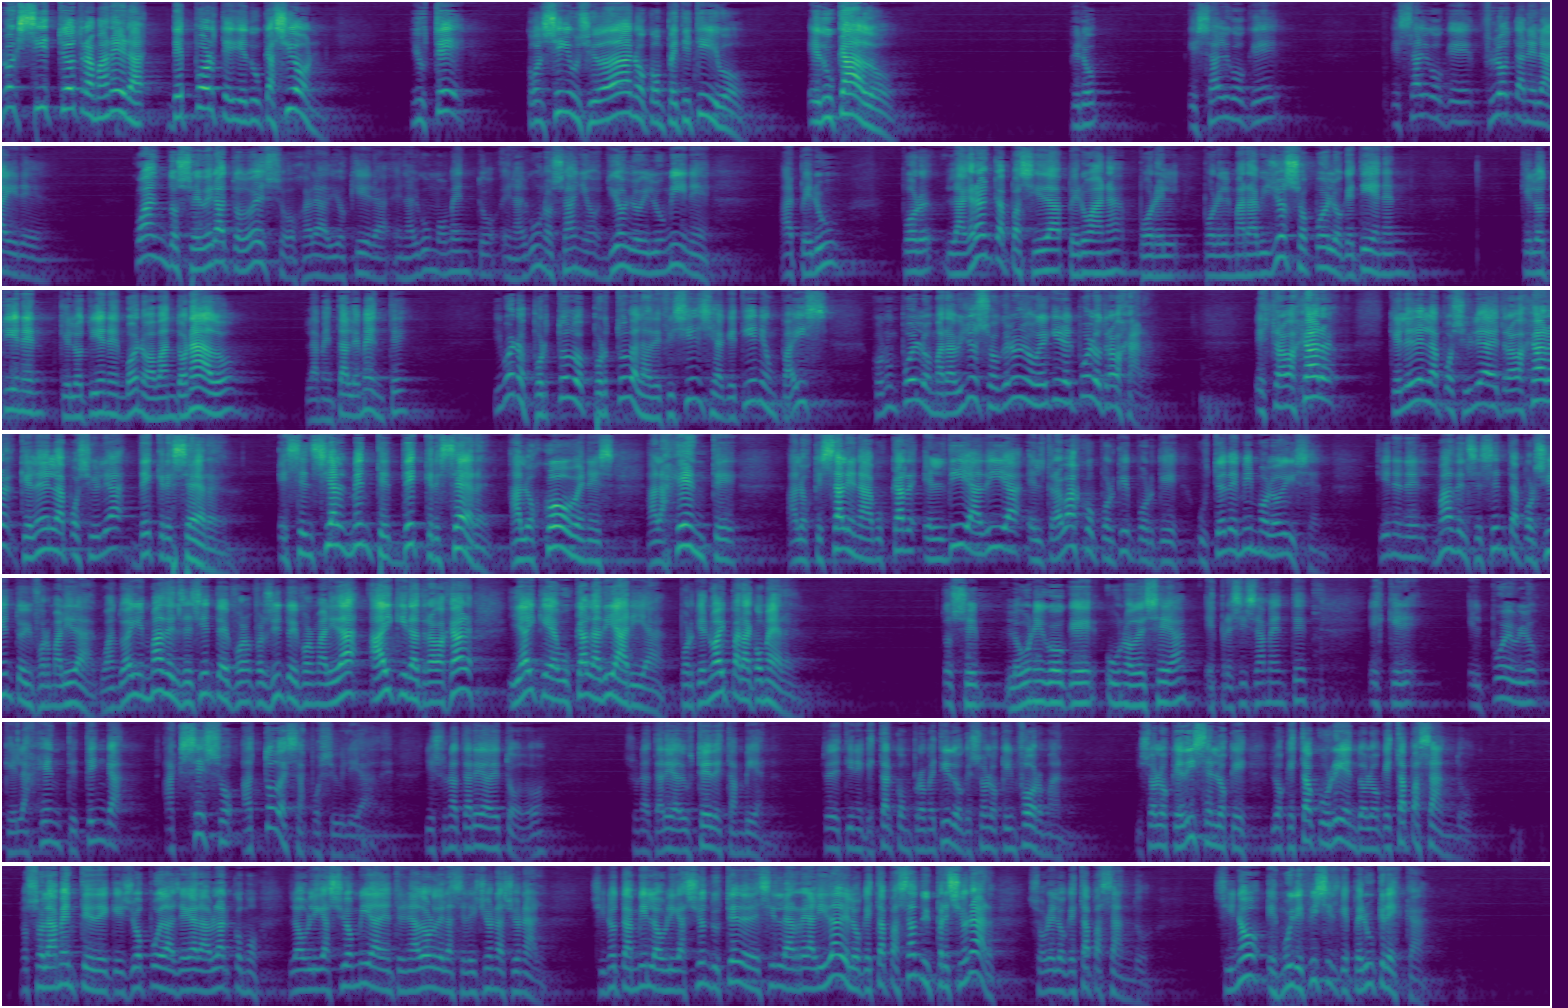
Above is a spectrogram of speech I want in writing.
No existe otra manera, deporte y educación. Y usted consigue un ciudadano competitivo, educado, pero es algo que es algo que flota en el aire. ¿Cuándo se verá todo eso? Ojalá Dios quiera, en algún momento, en algunos años, Dios lo ilumine al Perú por la gran capacidad peruana, por el, por el maravilloso pueblo que tienen, que lo tienen, que lo tienen, bueno, abandonado, lamentablemente, y bueno, por todo, por toda la deficiencia que tiene un país con un pueblo maravilloso, que lo único que quiere el pueblo es trabajar. Es trabajar, que le den la posibilidad de trabajar, que le den la posibilidad de crecer, esencialmente de crecer a los jóvenes, a la gente, a los que salen a buscar el día a día el trabajo. ¿Por qué? Porque ustedes mismos lo dicen. Tienen el, más del 60% de informalidad. Cuando hay más del 60% de informalidad, hay que ir a trabajar y hay que buscar la diaria, porque no hay para comer. Entonces, lo único que uno desea es precisamente es que el pueblo, que la gente tenga acceso a todas esas posibilidades. Y es una tarea de todo, es una tarea de ustedes también. Ustedes tienen que estar comprometidos, que son los que informan, y son los que dicen lo que, lo que está ocurriendo, lo que está pasando. No solamente de que yo pueda llegar a hablar como la obligación mía de entrenador de la selección nacional, sino también la obligación de ustedes de decir la realidad de lo que está pasando y presionar sobre lo que está pasando. Si no, es muy difícil que Perú crezca,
